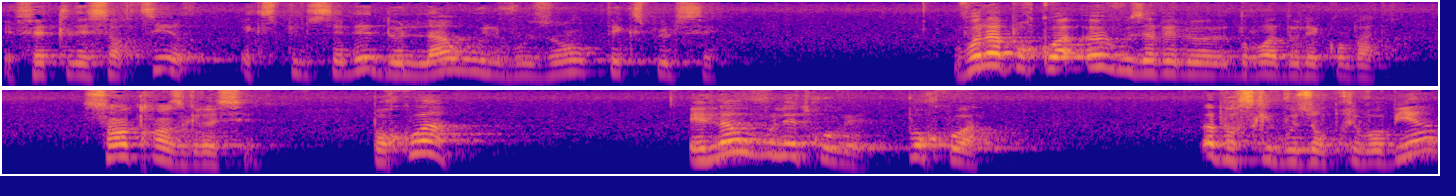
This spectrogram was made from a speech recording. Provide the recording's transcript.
Et faites-les sortir, expulsez-les de là où ils vous ont expulsés. Voilà pourquoi eux, vous avez le droit de les combattre, sans transgresser. Pourquoi? Et là où vous les trouvez, pourquoi? Parce qu'ils vous ont pris vos biens,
